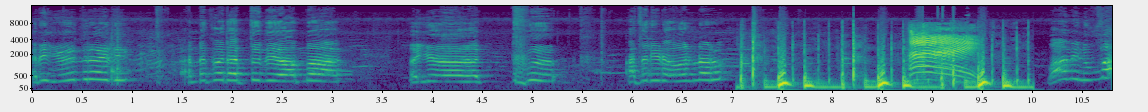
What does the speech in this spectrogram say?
అరే ఏంద్రా ఇది? అన్నకో దత్తుంది అమ్మ. అయ్యో. అసలు ఈడ ఉన్నారు వామి నువ్వా?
